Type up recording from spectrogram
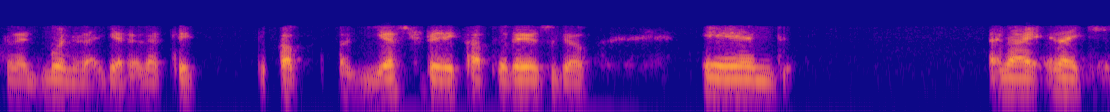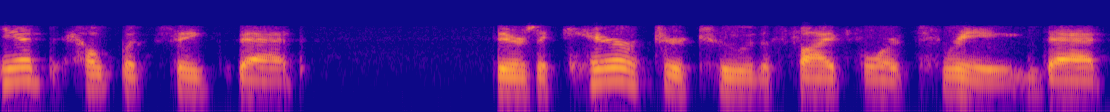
when, when did I get it? I think yesterday, a couple of days ago, and and I and I can't help but think that there's a character to the 543 that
